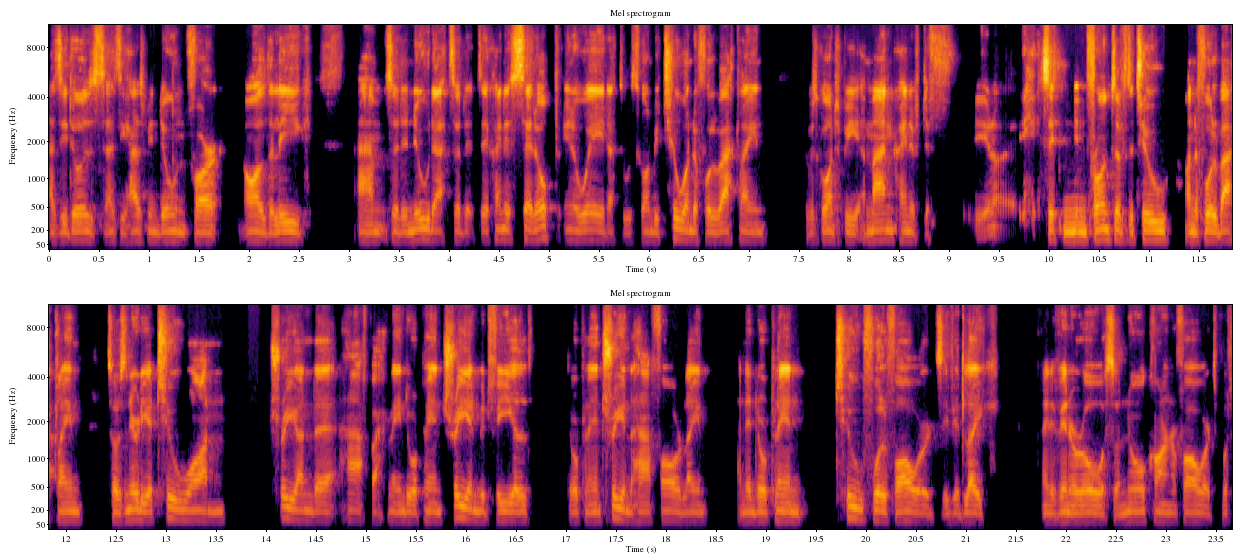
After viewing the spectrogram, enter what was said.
as he does, as he has been doing for all the league. Um, so they knew that. So they, they kind of set up in a way that there was going to be two on the full back line. There was going to be a man kind of def- you know, sitting in front of the two on the full back line. So it was nearly a 2 1, three on the half back line. They were playing three in midfield, they were playing three in the half forward line, and then they were playing two full forwards, if you'd like, kind of in a row. So no corner forwards. But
